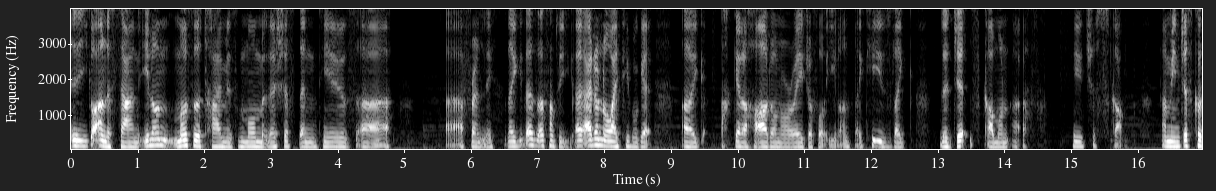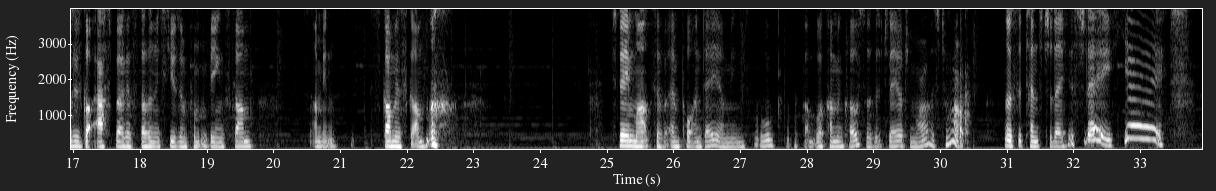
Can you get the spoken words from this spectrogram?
you gotta understand Elon most of the time is more malicious than he is uh, uh, friendly. Like that's, that's something I, I don't know why people get uh, like get a hard on or rage for Elon. Like he's like legit scum on earth. He's just scum. I mean, just because he's got Asperger's doesn't excuse him from being scum. I mean, scum is scum. today marks an important day. I mean, ooh, we're coming close. Is it today or tomorrow? It's tomorrow. No, it's the 10th today. It's today. Yay!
